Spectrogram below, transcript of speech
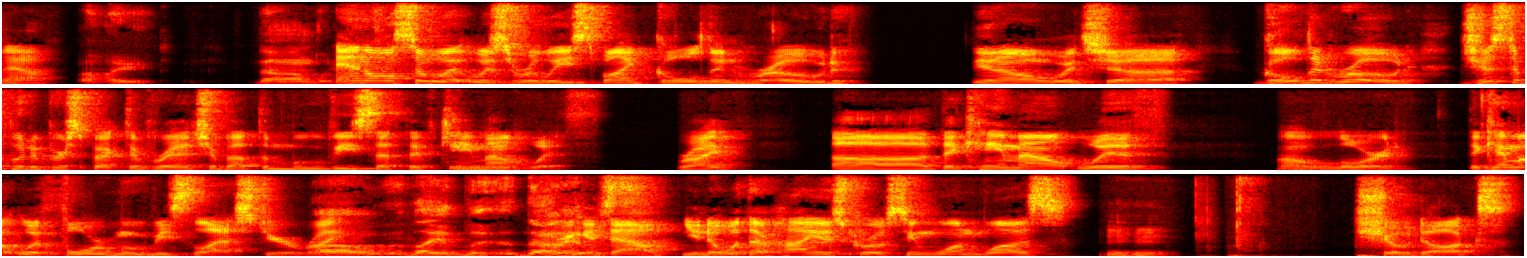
Yeah. oh wait. No, I'm looking. And also, it was released by Global Road, you know, which uh, Global Road. Just to put in perspective, Reg, about the movies that they've came Mhm. out with, right? Uh, they came out with, oh lord, they came out with four movies last year, right? Oh, like no, Bring it, was- down. You know what their highest grossing one was? Mhm. Show Dogs.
